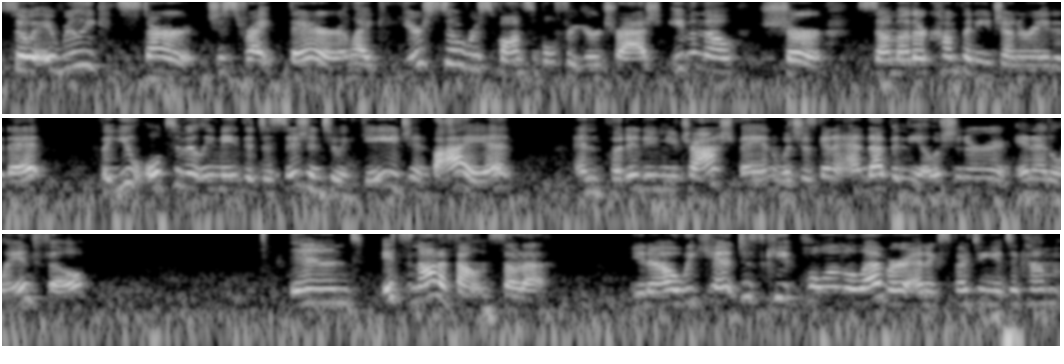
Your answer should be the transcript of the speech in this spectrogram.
So it really can start just right there. Like you're still responsible for your trash, even though, sure, some other company generated it, but you ultimately made the decision to engage and buy it and put it in your trash bin, which is going to end up in the ocean or in a landfill. And it's not a fountain soda. You know, we can't just keep pulling the lever and expecting it to come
